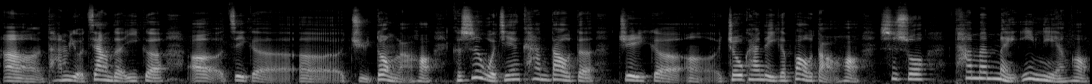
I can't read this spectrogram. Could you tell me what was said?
呃，他们有这样的一个呃这个呃举动了哈。可是我今天看到的这个呃周刊的一个报道哈，是说他们每一年哈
